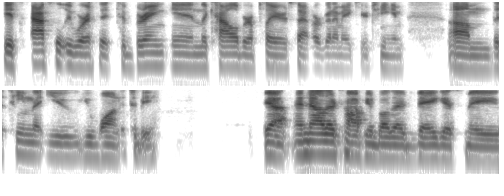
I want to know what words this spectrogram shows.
It's absolutely worth it to bring in the caliber of players that are going to make your team um, the team that you you want it to be. Yeah, and now they're talking about that Vegas may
